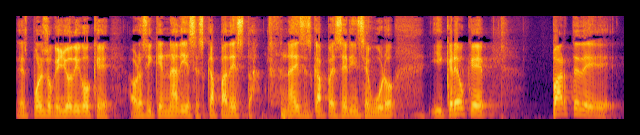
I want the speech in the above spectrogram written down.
Es por eso que yo digo que ahora sí que nadie se escapa de esta, nadie se escapa de ser inseguro y creo que parte de,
